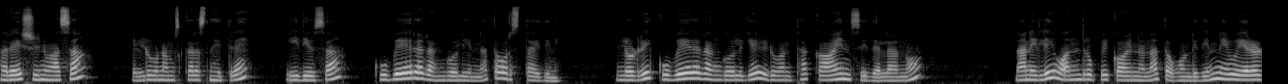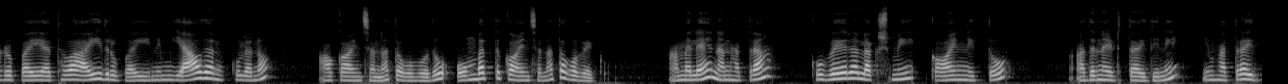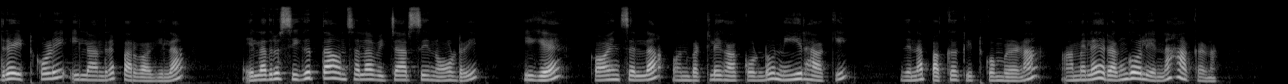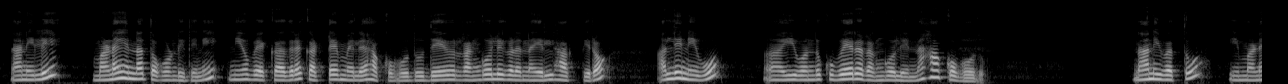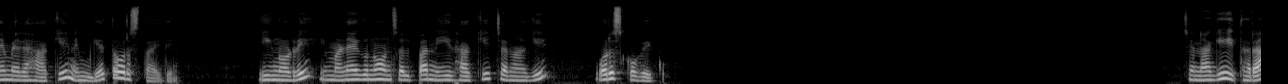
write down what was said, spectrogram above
ಹರೇ ಶ್ರೀನಿವಾಸ, ಎಲ್ರಿಗೂ ನಮಸ್ಕಾರ ಸ್ನೇಹಿತರೆ. ಈ ದಿವಸ ಕುಬೇರ ರಂಗೋಲಿಯನ್ನು ತೋರಿಸ್ತಾ ಇದ್ದೀನಿ. ಇಲ್ಲಿ ನೋಡ್ರಿ, ಕುಬೇರ ರಂಗೋಲಿಗೆ ಇಡುವಂಥ ಕಾಯಿನ್ಸ್ ಇದೆಲ್ಲನೂ. ನಾನಿಲ್ಲಿ ಒಂದು ರೂಪಾಯಿ ಕಾಯಿನನ್ನು ತೊಗೊಂಡಿದ್ದೀನಿ. ನೀವು ಎರಡು ರೂಪಾಯಿ ಅಥವಾ ಐದು ರೂಪಾಯಿ ನಿಮ್ಗೆ ಯಾವ್ದು ಅನುಕೂಲನೋ ಆ ಕಾಯಿನ್ಸನ್ನು ತೊಗೋಬೋದು. ಒಂಬತ್ತು ಕಾಯಿನ್ಸನ್ನು ತೊಗೋಬೇಕು. ಆಮೇಲೆ ನನ್ನ ಹತ್ರ ಕುಬೇರ ಲಕ್ಷ್ಮಿ ಕಾಯಿನ್ ಇತ್ತು. ಅದನ್ನು ಇಡ್ತಾ ಇದ್ದೀನಿ. ನಿಮ್ಮ ಹತ್ರ ಇದ್ದರೆ ಇಟ್ಕೊಳ್ಳಿ, ಇಲ್ಲಾಂದರೆ ಪರವಾಗಿಲ್ಲ. ಎಲ್ಲಾದರೂ ಸಿಗುತ್ತಾ ಒಂದು ಸಲ ವಿಚಾರಿಸಿ ನೋಡಿರಿ. ಹೀಗೆ ಕಾಯಿನ್ಸ್ ಎಲ್ಲ ಒಂದು ಬಟ್ಲಿಗೆ ಹಾಕ್ಕೊಂಡು ನೀರು ಹಾಕಿ ಇದನ್ನು ಪಕ್ಕಕ್ಕೆ ಇಟ್ಕೊಂಬಿಡೋಣ. ಆಮೇಲೆ ರಂಗೋಲಿಯನ್ನು ಹಾಕೋಣ. ನಾನಿಲ್ಲಿ ಮಣೆಯನ್ನು ತೊಗೊಂಡಿದ್ದೀನಿ. ನೀವು ಬೇಕಾದರೆ ಕಟ್ಟೆ ಮೇಲೆ ಹಾಕ್ಕೋಬೋದು ದೇವ್ರ ರಂಗೋಲಿಗಳನ್ನು ಎಲ್ಲಿ ಹಾಕ್ತಿರೋ ಅಲ್ಲಿ ನೀವು ಈ ಒಂದು ಕುಬೇರ ರಂಗೋಲಿಯನ್ನು ಹಾಕ್ಕೋಬೋದು ನಾನಿವತ್ತು ಈ ಮಣೆ ಮೇಲೆ ಹಾಕಿ ನಿಮಗೆ ತೋರಿಸ್ತಾ ಇದ್ದೀನಿ. ಈಗ ನೋಡಿರಿ, ಈ ಮಣೆಗೂ ಒಂದು ಸ್ವಲ್ಪ ನೀರು ಹಾಕಿ ಚೆನ್ನಾಗಿ ಒರೆಸ್ಕೋಬೇಕು. ಚೆನ್ನಾಗಿ ಈ ಥರ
